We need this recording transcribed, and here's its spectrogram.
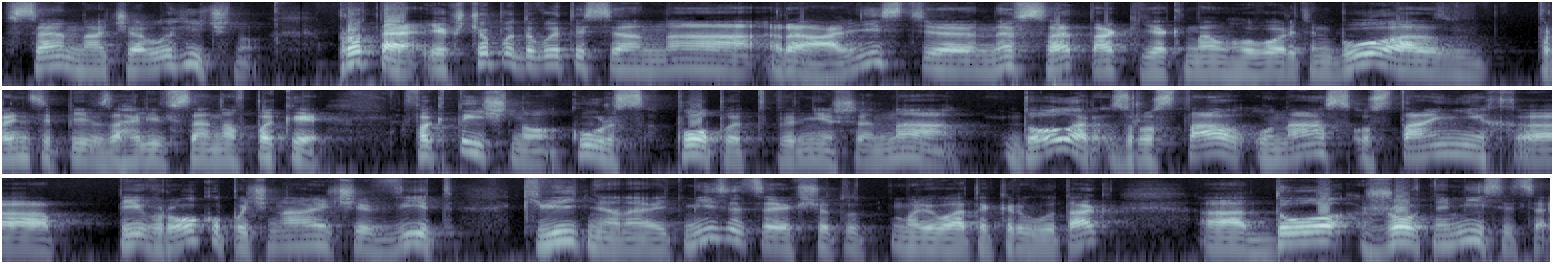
все наче логічно. Проте, якщо подивитися на реальність, е, не все так, як нам говорить НБУ, а в принципі, взагалі, все навпаки. Фактично, курс попит, верніше, на долар зростав у нас останніх е, півроку, починаючи від квітня навіть місяця, якщо тут малювати криву, так. Е, до жовтня місяця.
